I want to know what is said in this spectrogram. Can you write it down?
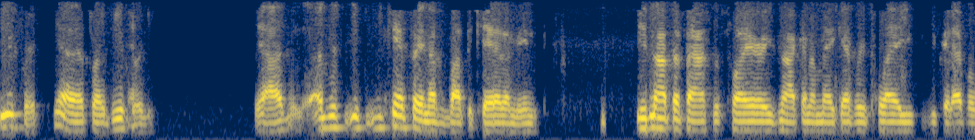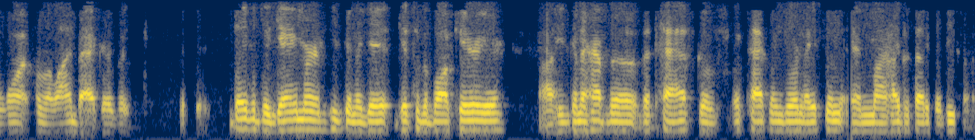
Buford. Yeah, that's right, Buford. Yeah, I, I just you, you can't say enough about the kid. I mean, he's not the fastest player. He's not going to make every play you, you could ever want from a linebacker, but David's a gamer. He's going to get get to the ball carrier. Uh, he's going to have the the task of, of tackling Jordan Mason and my hypothetical defense.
